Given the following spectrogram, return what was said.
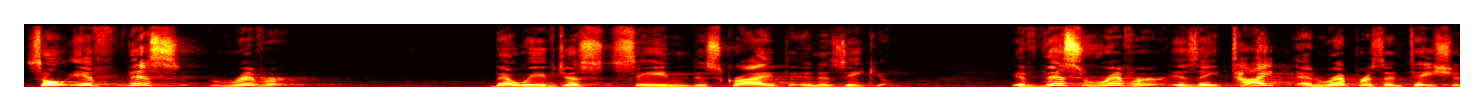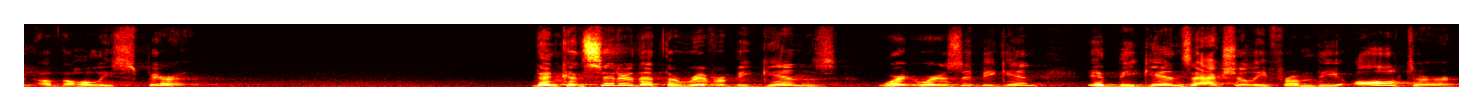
So if this river that we've just seen described in Ezekiel, if this river is a type and representation of the Holy Spirit, then consider that the river begins. Where, where does it begin? It begins actually from the altar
